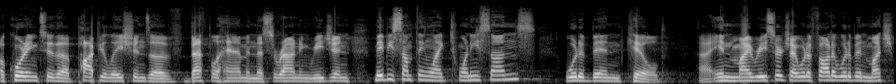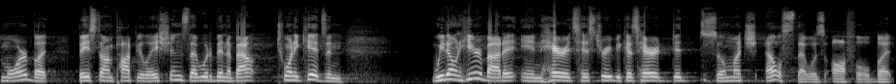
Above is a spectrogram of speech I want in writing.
according to the populations of Bethlehem and the surrounding region, maybe something like 20 sons would have been killed. Uh, in my research, I would have thought it would have been much more, but based on populations, that would have been about 20 kids. And we don't hear about it in Herod's history because Herod did so much else that was awful. But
